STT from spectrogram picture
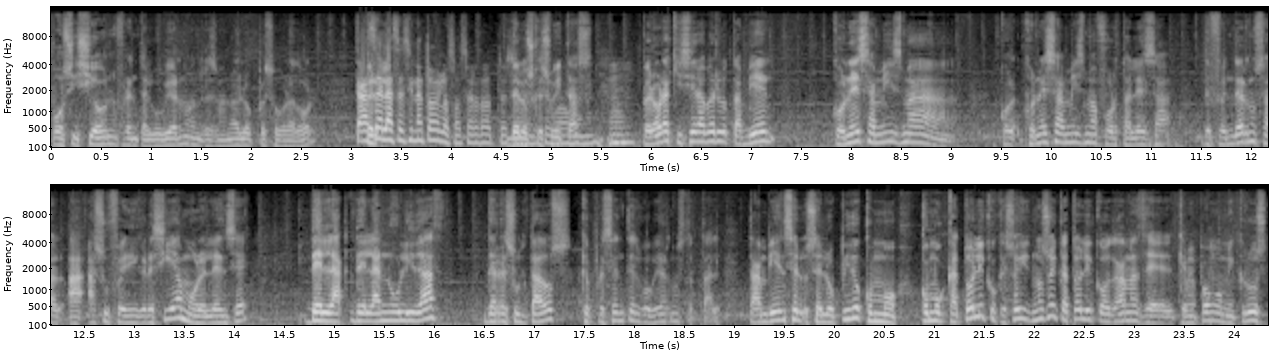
posición frente al gobierno Andrés Manuel López Obrador. Tras el asesinato de los sacerdotes. De los jesuitas. Pero ahora quisiera verlo también con esa misma, con, esa misma fortaleza, defendernos a, su feligresía morelense de la, de la nulidad de resultados que presente el gobierno estatal. También se, lo, se lo pido como, como católico que soy, no soy católico nada más de que me pongo mi cruz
